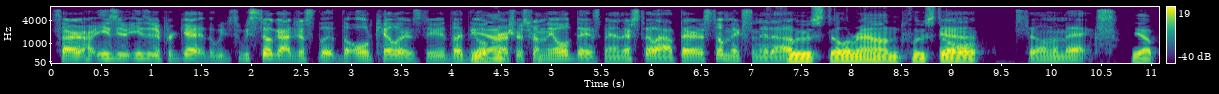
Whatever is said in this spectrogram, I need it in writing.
Sorry, easy easy to forget. We we still got just the, the old killers, dude. Like the old crushers from the old days, man. They're still out there. They're still mixing it up. Flu's still around. Flu still. Yeah. Still in the mix. Yep.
